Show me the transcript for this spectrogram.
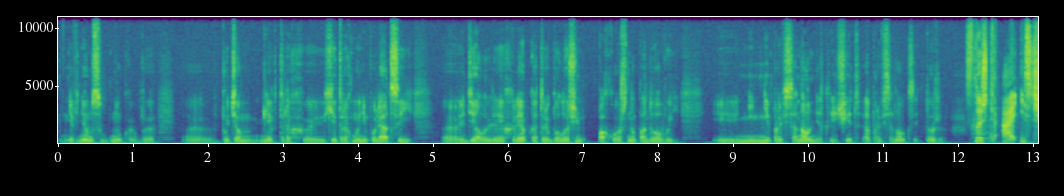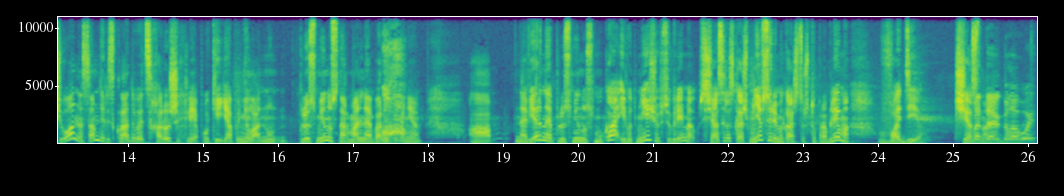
и в нем, ну, как бы, э, путем некоторых э, хитрых манипуляций делали хлеб, который был очень похож на подовый. И не, не профессионал не отличит, а профессионал, кстати, тоже. Слушайте, а из чего на самом деле складывается хороший хлеб? Окей, я поняла. Ну, плюс-минус нормальное оборудование. А наверное, плюс-минус мука. И вот мне еще все время, сейчас расскажешь, мне все время кажется, что проблема в воде. Честно. Мотаю головой.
